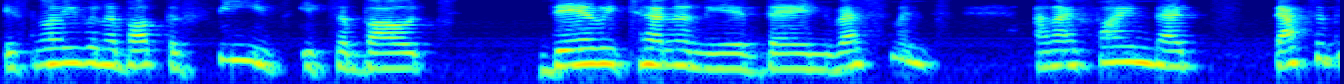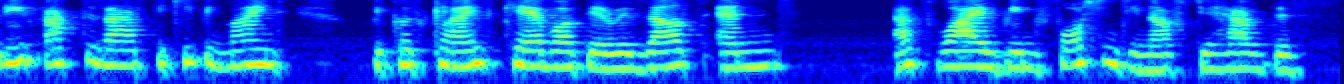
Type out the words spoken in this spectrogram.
It's not even about the fees. It's about their return on their investment. And I find that that's the three factors I have to keep in mind because clients care about their results. And that's why I've been fortunate enough to have this,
